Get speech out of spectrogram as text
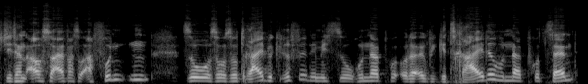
steht dann auch so einfach so erfunden, so, so, so drei Begriffe, nämlich so 100 Pro- oder irgendwie Getreide 100 Prozent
